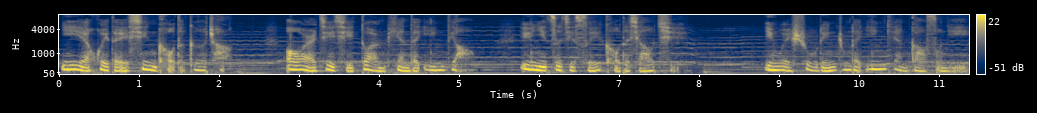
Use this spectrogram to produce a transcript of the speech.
你也会得信口的歌唱。偶尔记起断片的音调，与你自己随口的小曲，因为树林中的鹰燕告诉你，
